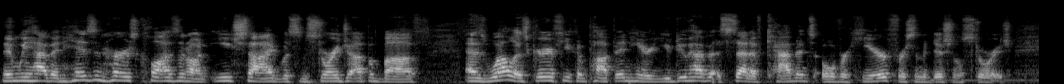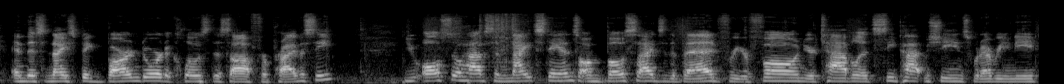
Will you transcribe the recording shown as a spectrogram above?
Then we have a his and hers closet on each side with some storage up above. As well as, Greer, if you can pop in here, you do have a set of cabinets over here for some additional storage. And this nice big barn door to close this off for privacy. You also have some nightstands on both sides of the bed for your phone, your tablets, CPAP machines, whatever you need,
